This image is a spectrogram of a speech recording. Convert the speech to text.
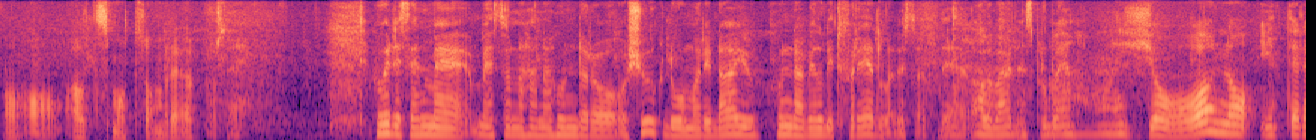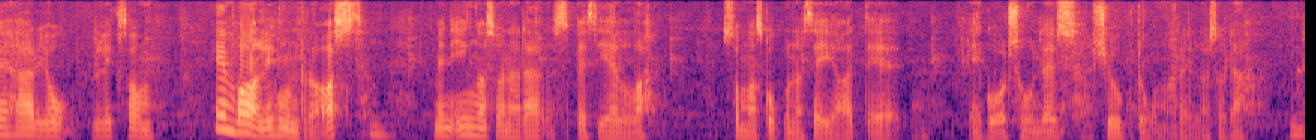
och, och, allt smått som rör på sig. Hur är det sen med, med sådana här hundar och, och sjukdomar? Idag är ju hundar väldigt förädlade så att det är all världens problem. Ja, no, inte det här ju liksom en vanlig hundras. Mm. Men inga sådana där speciella som man skulle kunna säga att det är, är gårdshundens sjukdomar eller sådär. Mm.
